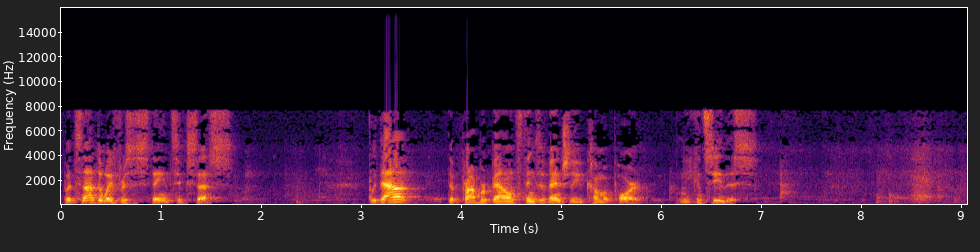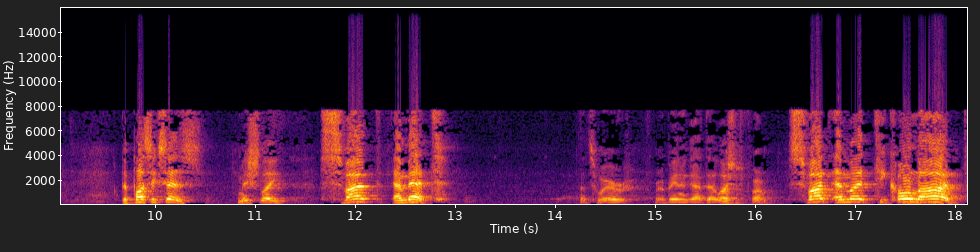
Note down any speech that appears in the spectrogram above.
But it's not the way for sustained success. Without the proper balance, things eventually come apart. And you can see this. The Pasuk says, Mishlei, Svat Emet. That's where Rabbeinu got that lesson from. Svat Emet Tikon La'ad.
